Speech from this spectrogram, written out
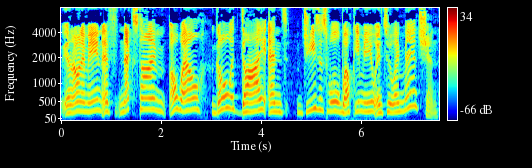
You know what I mean? If next time, oh well, go and die and Jesus will welcome you into a mansion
